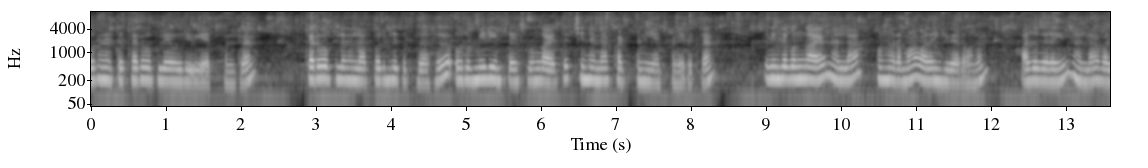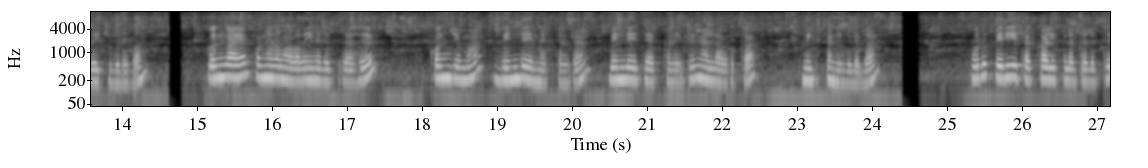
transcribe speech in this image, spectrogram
ஒரு நட்டு கருவேப்பிலையை உருவி ஆட் பண்ணுறேன் கருவேப்பிலை நல்லா பொரிஞ்சதுக்கு பிறகு ஒரு மீடியம் சைஸ் வெங்காயத்தை சின்னதாக கட் பண்ணி ஆட் பண்ணியிருக்கிறேன். இனி இந்த வெங்காயம் நல்லா பொன்னிறமாக வதங்கி வரணும். அது வரையும் நல்லா வதக்கி விடுவோம். வெங்காயம் பொன்னிறமாக வதங்கினது பிறகு கொஞ்சமாக வெந்தயம் ஆட் பண்ணுறேன் வெந்தயத்தை ஆட் பண்ணிவிட்டு நல்லா ஒருக்கா மிக்ஸ் பண்ணி விடுவேன் ஒரு பெரிய தக்காளி பழத்தை எடுத்து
